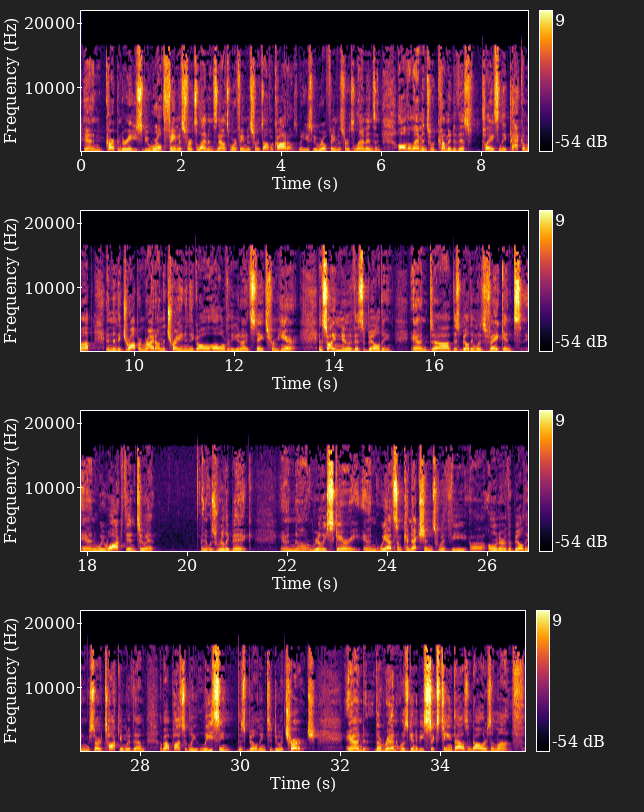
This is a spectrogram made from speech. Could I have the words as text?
And Carpinteria used to be world famous for its lemons. Now it's more famous for its avocados, but it used to be world famous for its lemons. And all the lemons would come into this place and they pack them up and then they drop them right on the train and they go all, over the United States from here. And so I knew this building. And uh, this building was vacant. And we walked into it and it was really big and uh, really scary. And we had some connections with the uh, owner of the building, and we started talking with them about possibly leasing this building to do a church. And the rent was going to be $16,000 a month.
